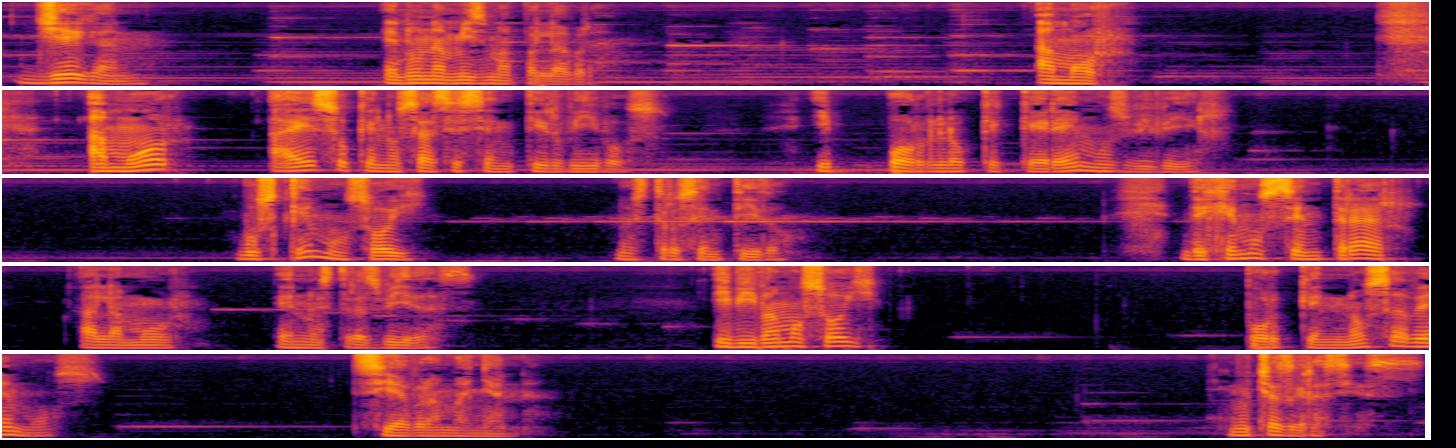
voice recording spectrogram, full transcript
llegan en una misma palabra. Amor. Amor a eso que nos hace sentir vivos y por lo que queremos vivir. Busquemos hoy nuestro sentido. Dejemos centrar al amor en nuestras vidas y vivamos hoy, porque no sabemos si habrá mañana. Muchas gracias.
